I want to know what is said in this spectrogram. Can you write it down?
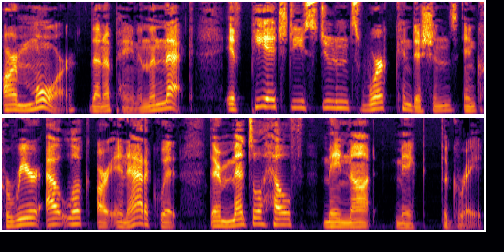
are more than a pain in the neck. If PhD students' work conditions and career outlook are inadequate, their mental health may not make the grade.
